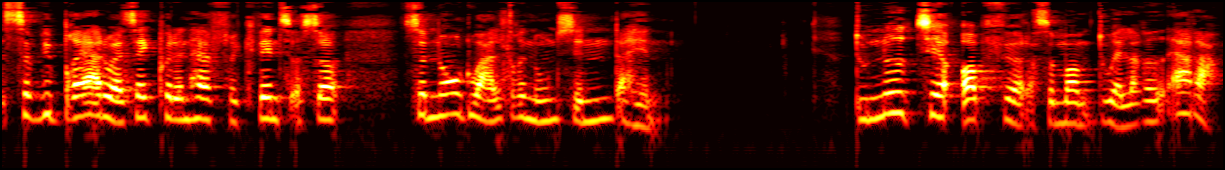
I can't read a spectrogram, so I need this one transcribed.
så vibrerer du altså ikke på den her frekvens, og så, så når du aldrig nogensinde derhen. Du er nødt til at opføre dig, som om du allerede er der.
